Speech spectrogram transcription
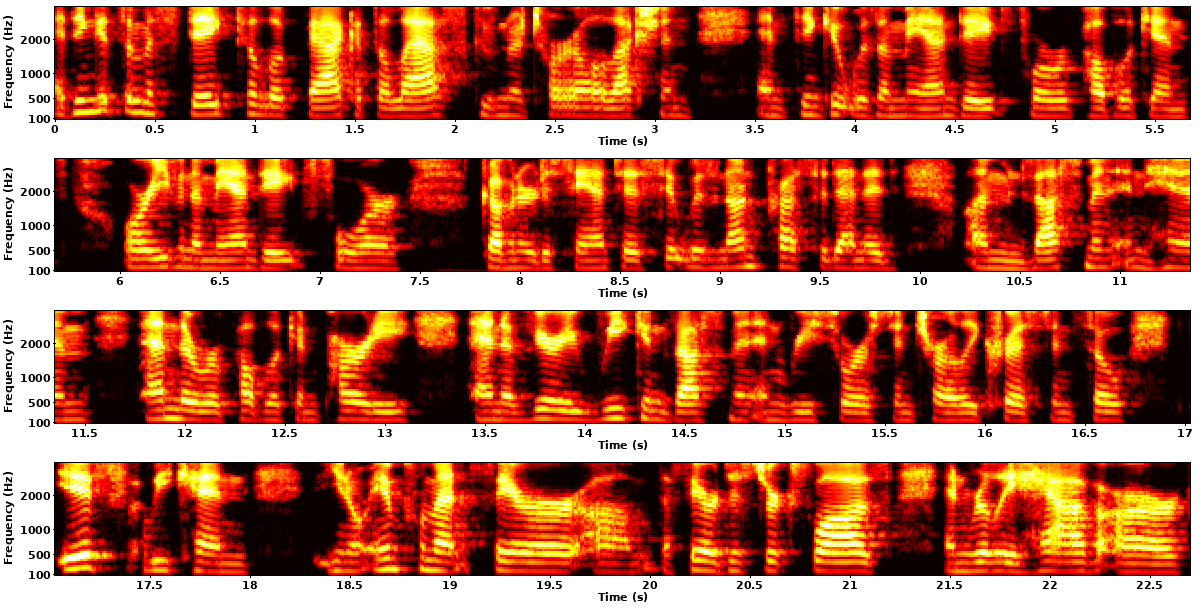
I think it's a mistake to look back at the last gubernatorial election and think it was a mandate for Republicans or even a mandate for Governor DeSantis. It was an unprecedented um, investment in him and the Republican Party and a very weak investment and resource in Charlie Crist. And so if we can, you know, implement fair, um, the fair districts laws and really have our,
